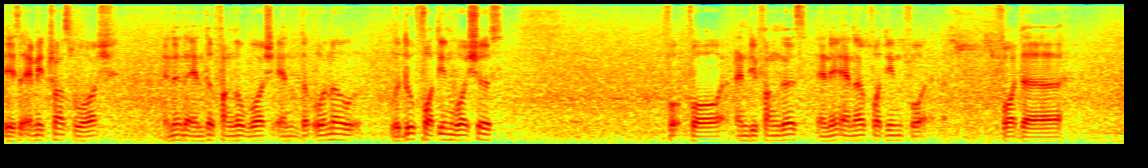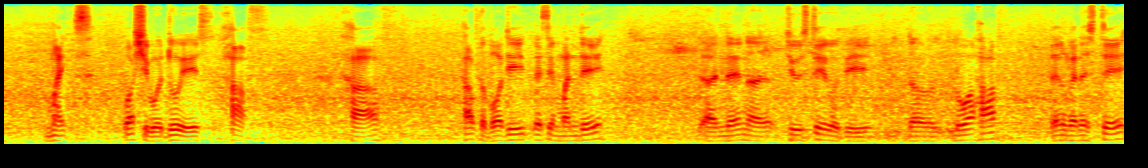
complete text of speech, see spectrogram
is Amitraz wash and then the antifungal wash and the owner will do 14 washes for, for antifungus and then another 14 for for the mites. What she will do is half, half, half the body, let's say Monday, and then uh, Tuesday will be the lower half, then Wednesday,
